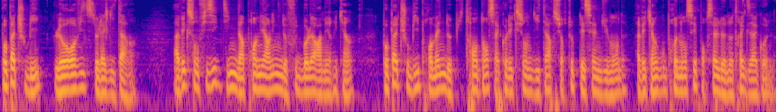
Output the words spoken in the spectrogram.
Popa-Chubby, le Horowitz de la guitare. Avec son physique digne d'un première ligne de footballeur américain, Popa-Chubby promène depuis 30 ans sa collection de guitares sur toutes les scènes du monde, avec un goût prononcé pour celle de notre hexagone.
